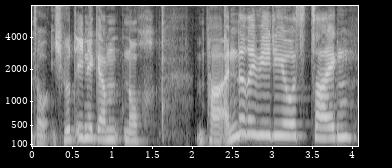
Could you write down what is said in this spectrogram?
So, ich würde Ihnen gern noch ein paar andere Videos zeigen.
